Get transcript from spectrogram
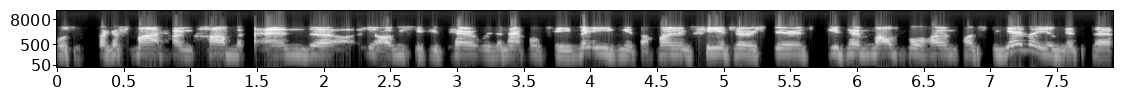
course, it's like a smart home hub. And, uh, you know, obviously, if you pair it with an Apple TV, you can get the home theater experience. If you pair multiple HomePods together, you'll get the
